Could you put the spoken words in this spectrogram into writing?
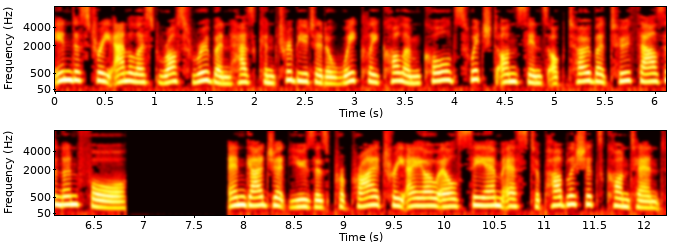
Industry analyst Ross Rubin has contributed a weekly column called Switched On since October 2004. Engadget uses proprietary AOL CMS to publish its content.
